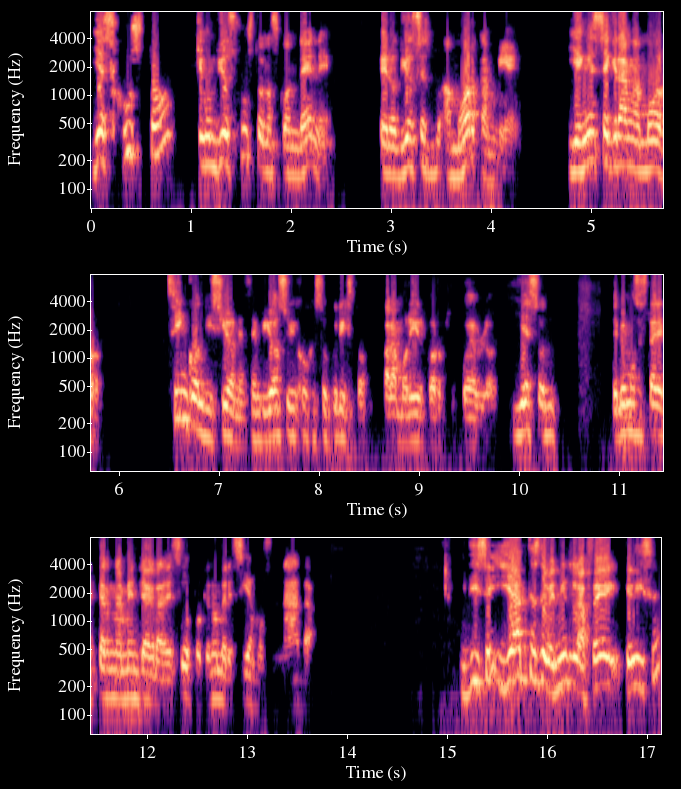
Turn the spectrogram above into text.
Y es justo que un Dios justo nos condene, pero Dios es amor también. Y en ese gran amor, sin condiciones, envió a su Hijo Jesucristo para morir por su pueblo. Y eso debemos estar eternamente agradecidos porque no merecíamos nada. Y dice, y antes de venir la fe, ¿qué dice?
